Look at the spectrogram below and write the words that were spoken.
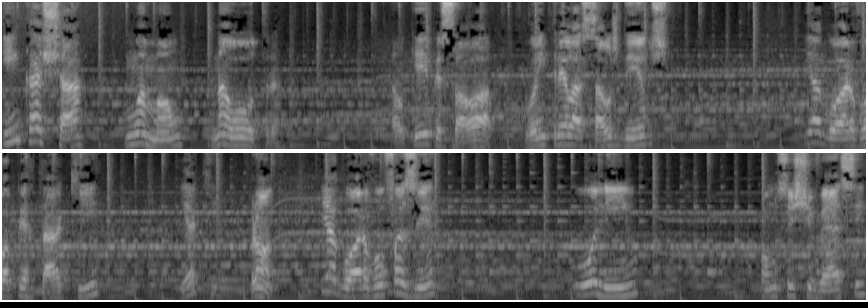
encaixar uma mão na outra. Tá ok, pessoal? Ó, vou entrelaçar os dedos e agora vou apertar aqui e aqui. Pronto. E agora vou fazer o olhinho como se estivesse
